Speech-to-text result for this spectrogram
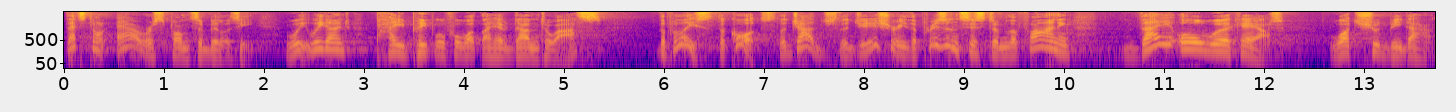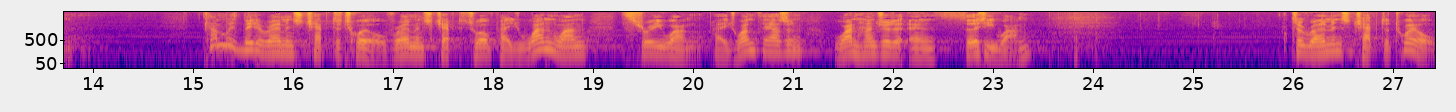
That's not our responsibility. We, we don't pay people for what they have done to us. The police, the courts, the judge, the judiciary, the prison system, the fining, they all work out what should be done. Come with me to Romans chapter 12. Romans chapter 12, page 1131. Page 1131 to Romans chapter 12.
